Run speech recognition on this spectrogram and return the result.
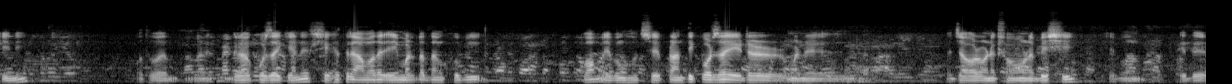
কিনি। অথবা মানে গ্রাহক পর্যায়ে কেনে, সেক্ষেত্রে আমাদের এই মালটার দাম খুবই কম এবং হচ্ছে প্রান্তিক পর্যায়ে এটার মানে যাওয়ার অনেক সম্ভাবনা বেশি এবং এদের,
